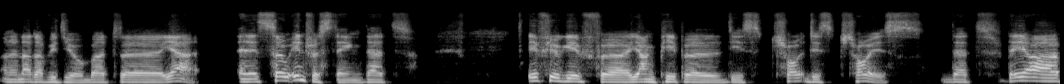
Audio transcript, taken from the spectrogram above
on another video. But uh, yeah, and it's so interesting that if you give uh, young people this cho- this choice that they are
